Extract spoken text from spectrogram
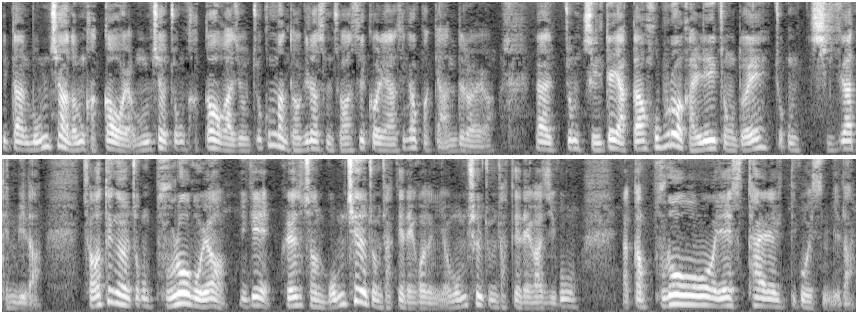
일단 몸체와 너무 가까워요. 몸체와 조금 가까워가지고 조금만 더 길었으면 좋았을 거라는 생각밖에 안 들어요. 그러니까 좀 질 때 약간 호불호가 갈릴 정도의 조금 지기가 됩니다. 저 같은 경우는 조금 불어고요. 이게 그래서 저는 몸체를 좀 작게 되거든요. 몸체를 좀 작게 돼가지고 약간 불어의 스타일을 띠고 있습니다.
